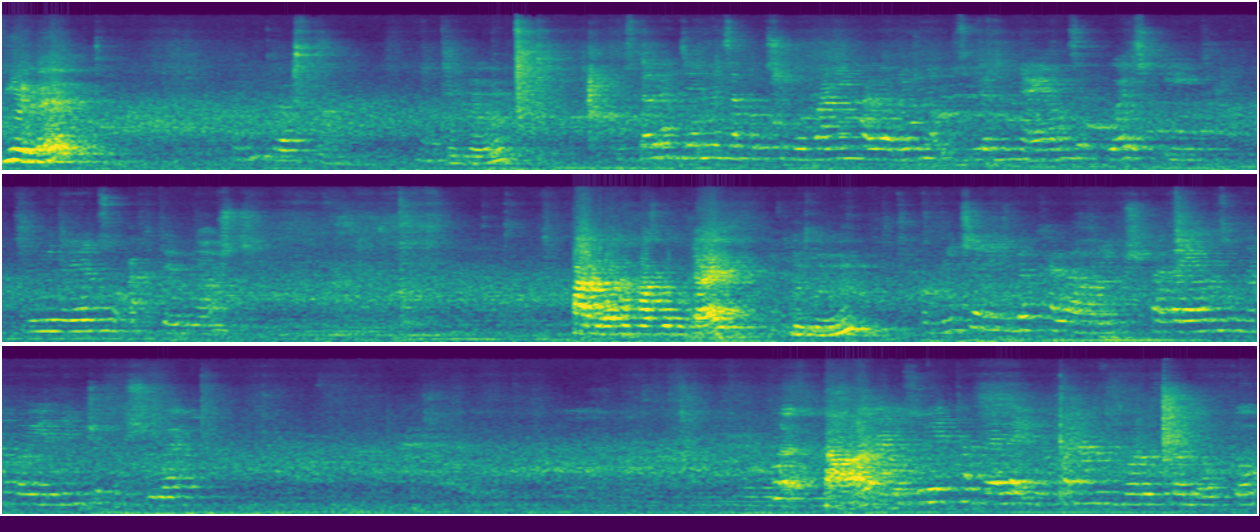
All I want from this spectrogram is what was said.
Wiemy. Mhm. ustalę Cele dzienne zapotrzebowanie kaloryczne uwzględniające płeć i dominującą aktywność. Padło to hasło tutaj? Obliczę liczbę kalorii przypadającą na pojedynczy posiłek. Tak. Analizuję tabelę i dokonam wyboru produktów.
